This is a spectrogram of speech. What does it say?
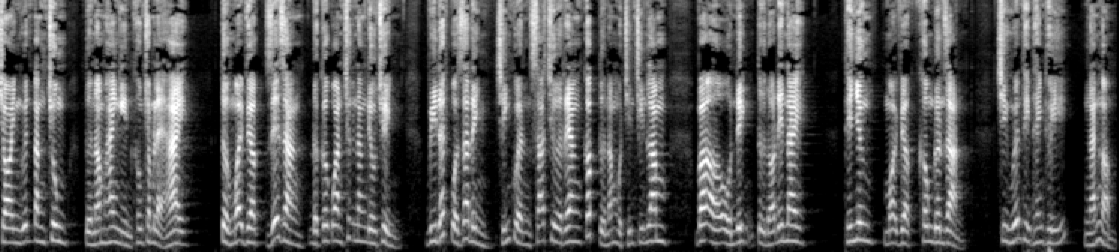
cho anh Nguyễn Tăng Trung từ năm 2002. Tưởng mọi việc dễ dàng được cơ quan chức năng điều chỉnh vì đất của gia đình chính quyền xã Chư Reng cấp từ năm 1995 và ở ổn định từ đó đến nay. Thế nhưng mọi việc không đơn giản. Chị Nguyễn Thị Thanh Thúy ngán ngẩm.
